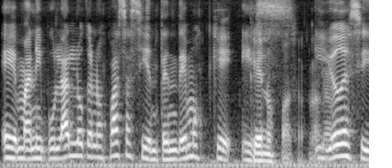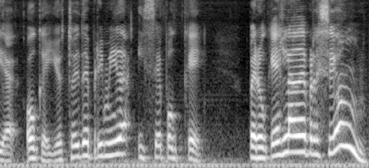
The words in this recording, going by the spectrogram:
eh, manipular lo que nos pasa si entendemos qué es. ¿Qué nos pasa? Claro. Y yo decía, ok, yo estoy deprimida y sé por qué. Pero ¿qué es la depresión?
